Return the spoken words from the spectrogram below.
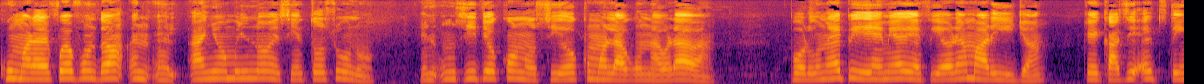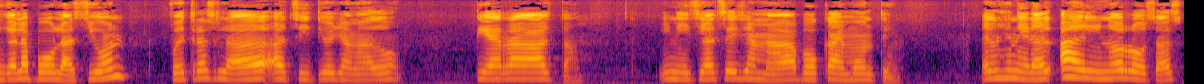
Cumaral fue fundado en el año 1901 en un sitio conocido como Laguna Brava por una epidemia de fiebre amarilla que casi extingue la población, fue trasladada al sitio llamado Tierra Alta. Inicial se llamaba Boca de Monte. El general Adelino Rosas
